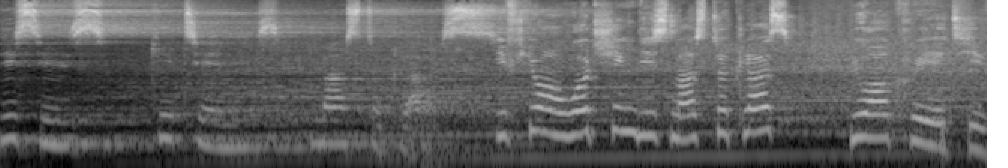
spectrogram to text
This is Kittin's Masterclass. If you are watching this masterclass, you are creative.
